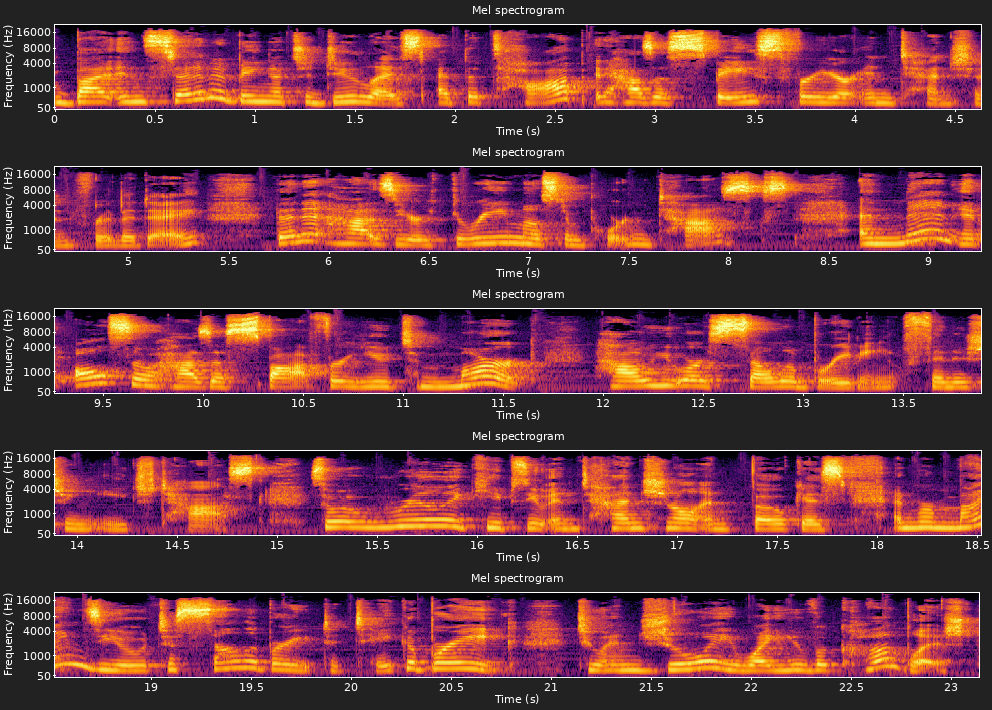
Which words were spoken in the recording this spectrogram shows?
but instead of it being a to do list, at the top it has a space for your intention for the day. Then it has your three most important tasks. And then it also has a spot for you to mark how you are celebrating finishing each task. So it really keeps you intentional and focused and reminds you to celebrate, to take a break, to enjoy what you've accomplished.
